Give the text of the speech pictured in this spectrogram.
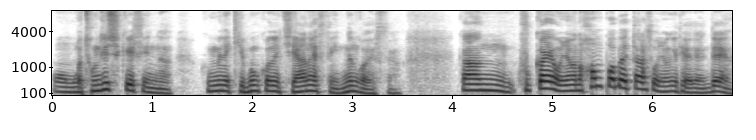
어, 뭐 정지시킬 수 있는 국민의 기본권을 제한할 수 있는 거였어요. 그러니까 국가의 운영은 헌법에 따라서 운영이 돼야 되는데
